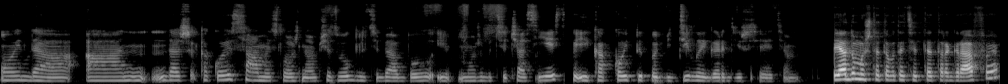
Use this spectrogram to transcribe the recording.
Ой, да. А даже какой самый сложный вообще звук для тебя был и, может быть, сейчас есть? И какой ты победила и гордишься этим? Я думаю, что это вот эти тетраграфы.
